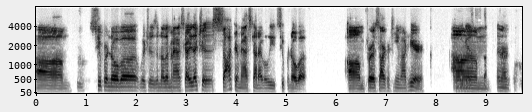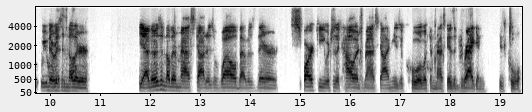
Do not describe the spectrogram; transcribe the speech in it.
Um, Supernova, which is another mascot. He's actually a soccer mascot, I believe. Supernova, um, for a soccer team out here. To Um, and then We there was another. Yeah, there was another mascot as well that was there. Sparky, which is a college mascot, and he's a cool looking mascot. He's a dragon. He's cool.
